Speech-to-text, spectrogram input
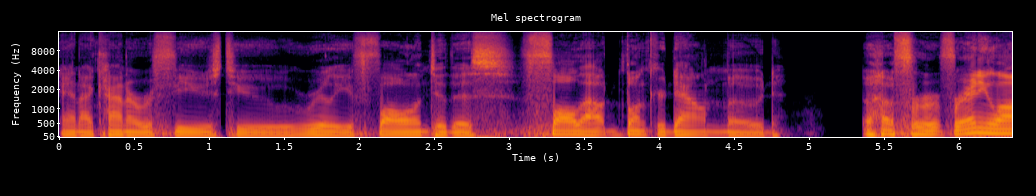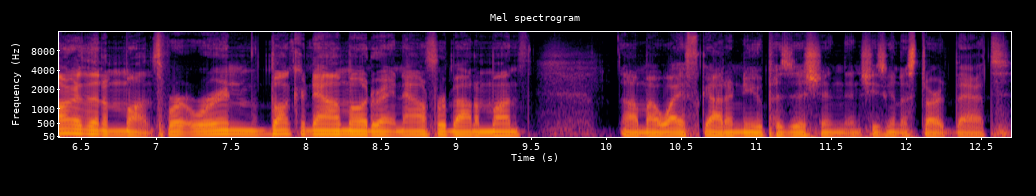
and I kind of refuse to really fall into this fallout bunker down mode uh, for for any longer than a month. We're we're in bunker down mode right now for about a month. Uh, my wife got a new position, and she's going to start that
